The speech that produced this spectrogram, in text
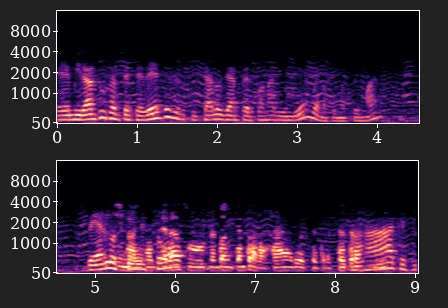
eh, mirar sus antecedentes, escucharlos ya en persona bien, bien, bueno, que no estoy mal. Verlos no, quiénes son. su, dónde han trabajado, etcétera, etcétera. Ajá, que si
